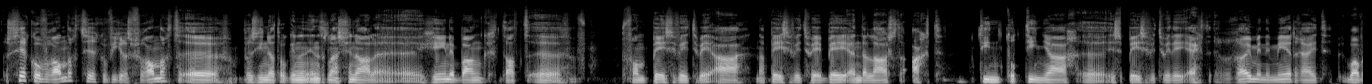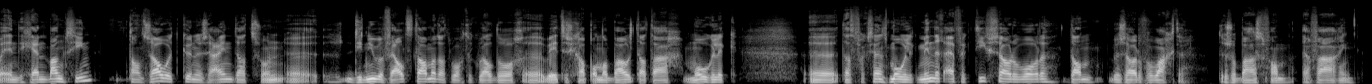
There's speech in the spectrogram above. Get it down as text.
Circo verandert, circovirus verandert. we zien dat ook in een internationale genenbank dat van PCV2A naar PCV2B en de laatste 8, 10 tot 10 jaar uh, is PCV2D echt ruim in de meerderheid wat we in de genbank zien. Dan zou het kunnen zijn dat zo'n uh, die nieuwe veldstammen, dat wordt ook wel door uh, wetenschap onderbouwd, dat daar mogelijk dat vaccins mogelijk minder effectief zouden worden dan we zouden verwachten. Dus op basis van ervaring.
